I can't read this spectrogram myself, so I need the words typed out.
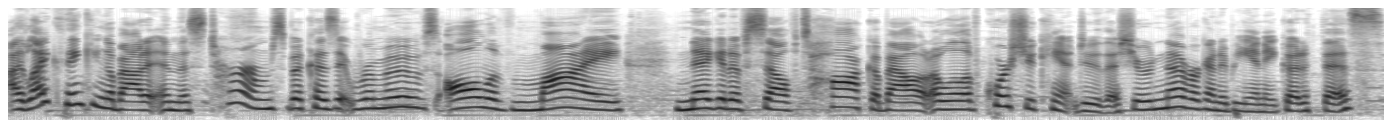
I like thinking about it in this terms because it removes all of my negative self talk about, oh, well, of course you can't do this. You're never going to be any good at this.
